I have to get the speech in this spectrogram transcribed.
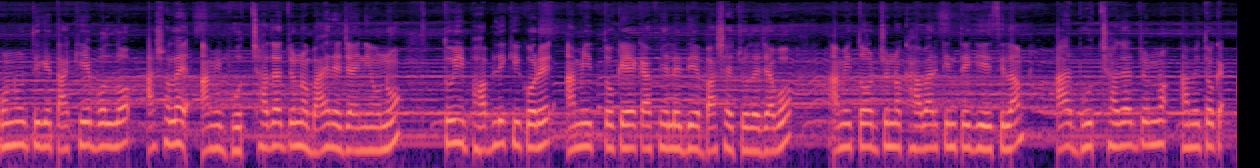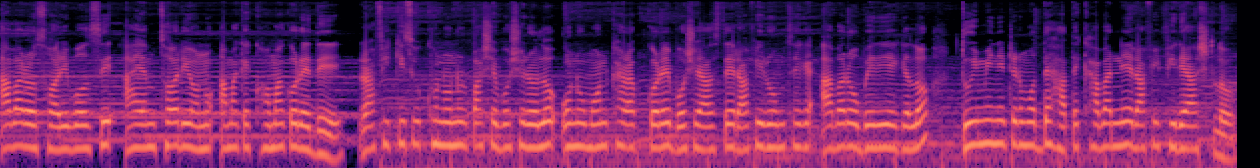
অনুর দিকে তাকিয়ে বলল, আসলে আমি ভূত সাজার জন্য বাইরে যাইনি, অনু। তুই ভাবলি কি করে? আমি তোকে একা ফেলে দিয়ে বাসায় চলে যাব। আমি তোর জন্য খাবার কিনতে গিয়েছিলাম। আর ভূত সাজার জন্য আমি তোকে আবারও সরি বলছি। আই এম সরি অনু, আমাকে ক্ষমা করে দে। রাফি কিছুক্ষণ অনুর পাশে বসে রইল। অনু মন খারাপ করে বসে আসতে রাফি রুম থেকে আবারও বেরিয়ে গেল। দুই মিনিটের মধ্যে হাতে খাবার নিয়ে রাফি ফিরে আসলো।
